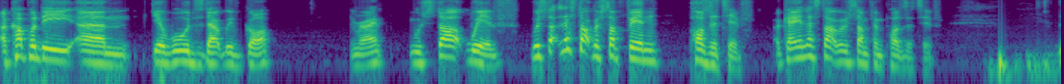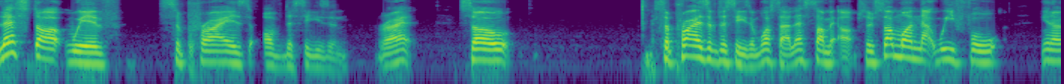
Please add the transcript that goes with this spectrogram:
a couple of the um the awards that we've got, right? We'll start with we'll start. Let's start with something positive. Okay, let's start with something positive. Let's start with surprise of the season, right? So surprise of the season. What's that? Let's sum it up. So someone that we thought, you know.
